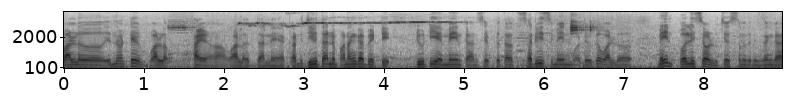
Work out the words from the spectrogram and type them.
వాళ్ళు ఏంటంటే వాళ్ళ ఫై వాళ్ళ దాన్ని అక్కడ జీవితాన్ని పణంగా పెట్టి డ్యూటీ మెయిన్ కాన్సెప్ట్ తర్వాత సర్వీస్ మెయిన్ మోటివ్గా వాళ్ళు మెయిన్ పోలీసు వాళ్ళు చేస్తున్నది నిజంగా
